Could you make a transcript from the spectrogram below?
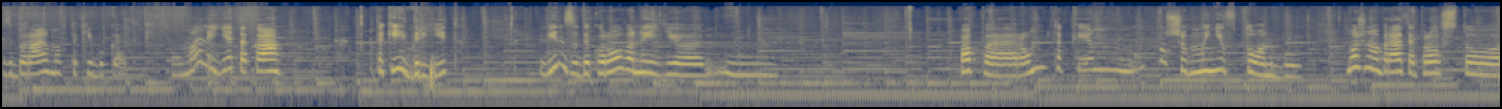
Збираємо в такі букетики. У мене є така, такий дріт. Він задекорований е, папером таким, ну, щоб мені в тон був. Можна брати просто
